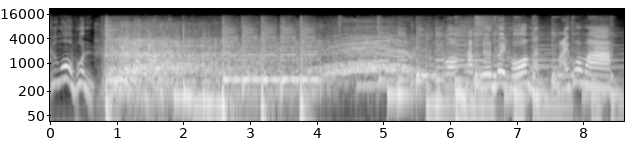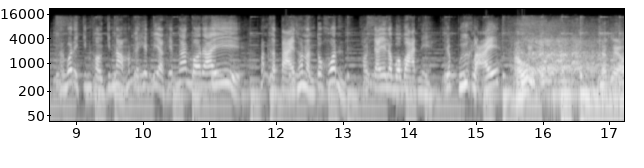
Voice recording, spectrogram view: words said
คืองูพุ่นกองทัพเดินด้วยท้องนั่นหมายความว่าคันว่าได้กินข้าวกินน้ำมันก็เฮ็ดเบียกเฮ็ดงานบ่ได้มันก็ตายเท่านั้นตัวคน เข้าใจแล้วบ่บาดนี่อย่าปึกหลาย เอาจักแล้ว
